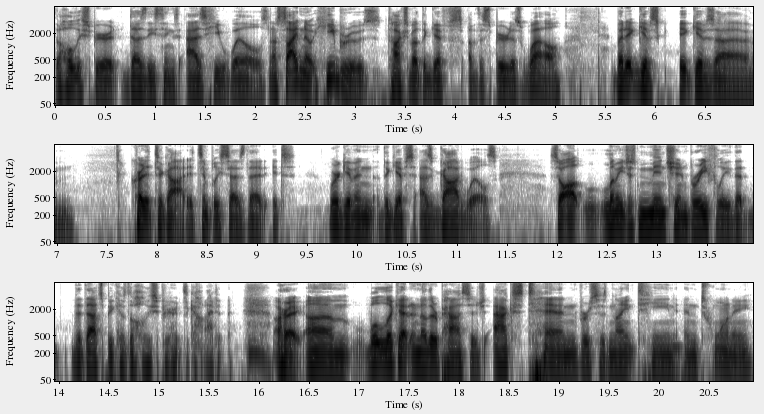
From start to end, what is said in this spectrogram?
The Holy Spirit does these things as He wills. Now, side note: Hebrews talks about the gifts of the Spirit as well, but it gives it gives um, credit to God. It simply says that it's we're given the gifts as God wills. So I'll, let me just mention briefly that, that that's because the Holy Spirit's God. All right, um, we'll look at another passage, Acts 10, verses 19 and 20.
